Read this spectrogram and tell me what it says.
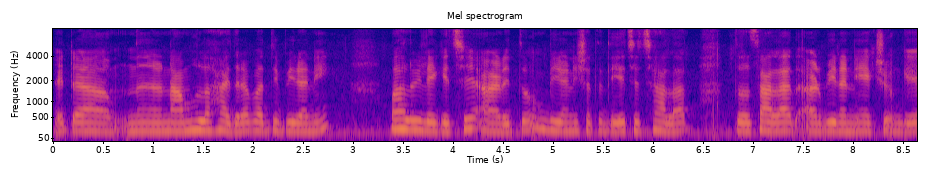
এটা নাম হলো হায়দ্রাবাদি বিরিয়ানি। ভালোই লেগেছে। আর তো বিরিয়ানির সাথে দিয়েছে সালাদ। তো সালাদ আর বিরিয়ানি একসঙ্গে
